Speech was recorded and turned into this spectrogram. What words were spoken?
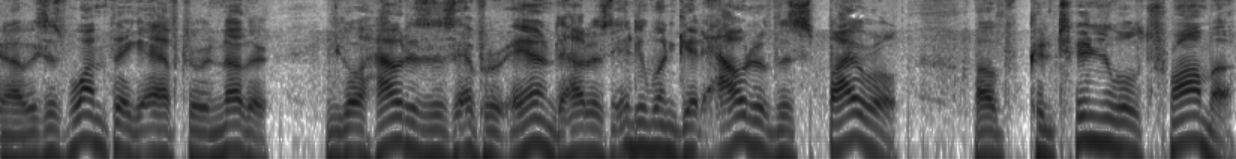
You know, it's just one thing after another. And you go, how does this ever end? How does anyone get out of the spiral of continual trauma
